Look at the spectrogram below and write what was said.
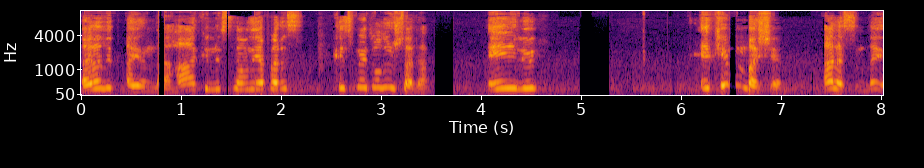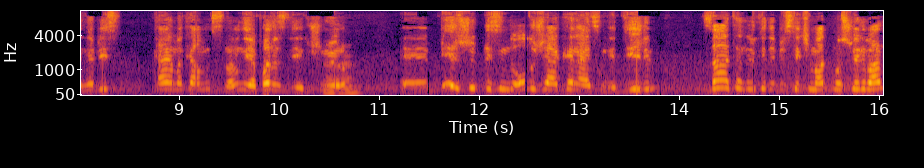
Aralık ayında hakimlik sınavını yaparız. Kısmet olursa da Eylül, Ekim başı arasında yine biz kaymakamlık sınavını yaparız diye düşünüyorum. Hı hı. Ee, bir sürprizin de olacağı kanaatinde değilim. Zaten ülkede bir seçim atmosferi var.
